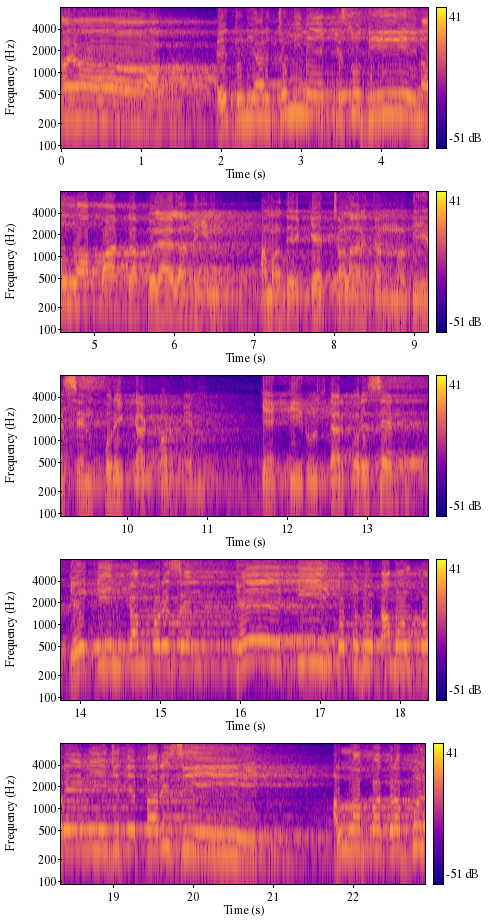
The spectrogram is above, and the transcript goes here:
হায়াত। এই দুনিয়ার জমিনে কিছুদিন আল্লাহ পাক রব্বুল আলামিন আমাদেরকে চলার জন্য দিয়েছেন, পরীক্ষা করবেন। কে কি রোজগার করেছেন, কে কি ইনকাম করেছেন কে কি কতটুক আমল করে নিয়ে যেতে পারিছি? আল্লাহ পাক রব্বুল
